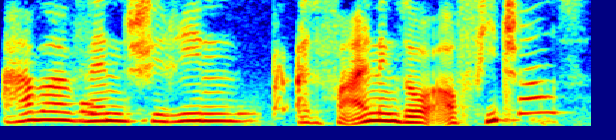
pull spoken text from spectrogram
Aber wenn Shirin, also vor allen Dingen so auf Features,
